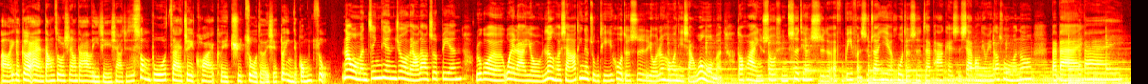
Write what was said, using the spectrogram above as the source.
呃一个个案当做是让大家理解一下，其实颂波在这一块可以去做的一些对应的工作。那我们今天就聊到这边。如果未来有任何想要听的主题，或者是有任何问题想问我们，都欢迎搜寻赤天使的 FB 粉丝专业，或者是在 Podcast 下方留言告诉我们哦。拜拜，拜拜。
